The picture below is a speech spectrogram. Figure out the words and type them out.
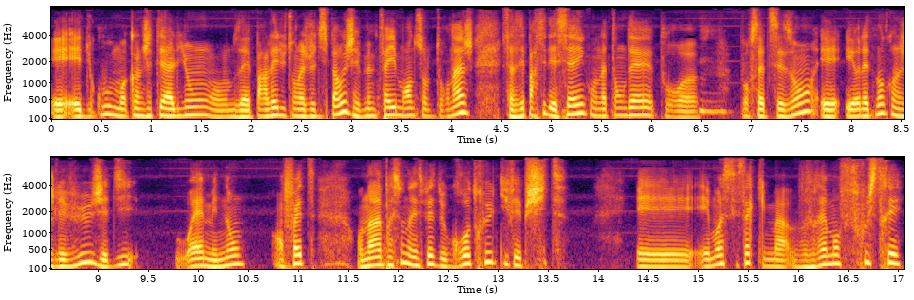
et, et du coup, moi, quand j'étais à Lyon, on nous avait parlé du tournage de Disparu. J'avais même failli me rendre sur le tournage. Ça faisait partie des séries qu'on attendait pour euh, Mm. pour cette saison. Et, et honnêtement, quand je l'ai vu, j'ai dit ouais, mais non. En fait, on a l'impression d'un espèce de gros truc qui fait pchit. Et, et moi, c'est ça qui m'a vraiment frustré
